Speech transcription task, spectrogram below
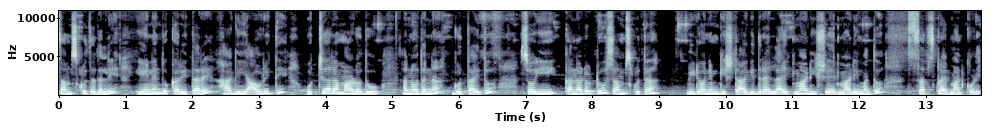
ಸಂಸ್ಕೃತದಲ್ಲಿ ಏನೆಂದು ಕರೀತಾರೆ, ಹಾಗೆ ಯಾವ ರೀತಿ ಉಚ್ಚಾರ ಮಾಡೋದು ಅನ್ನೋದನ್ನು ಗೊತ್ತಾಯಿತು. ಸೊ, ಈ ಕನ್ನಡ ಟು ಸಂಸ್ಕೃತ ವಿಡಿಯೋ ನಿಮ್ಗೆ ಇಷ್ಟ ಆಗಿದ್ದರೆ ಲೈಕ್ ಮಾಡಿ, ಶೇರ್ ಮಾಡಿ ಮತ್ತು ಸಬ್ಸ್ಕ್ರೈಬ್ ಮಾಡ್ಕೊಳ್ಳಿ.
